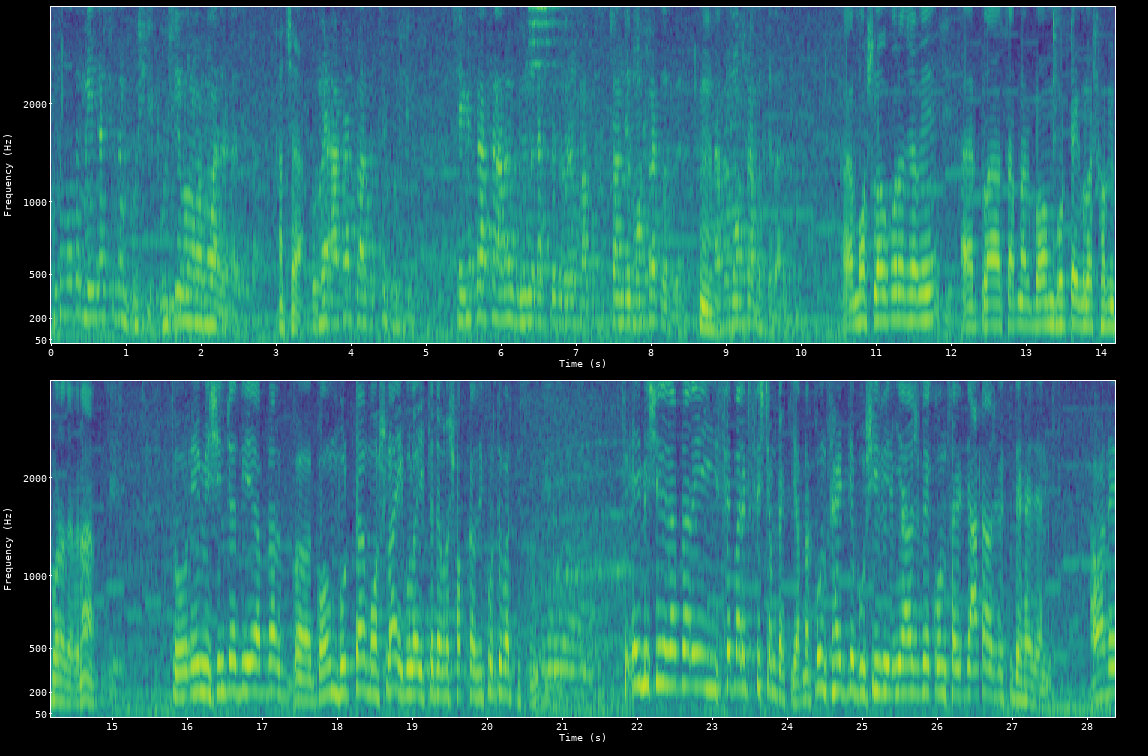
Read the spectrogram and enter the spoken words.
প্রথমত মেইন কাজটা ভুসি ভুসি এবং আমার ময়দাটা যেটা। আচ্ছা। গমের আটা প্লাস হচ্ছে ভুসি সেক্ষেত্রে আপনি আরও বিভিন্ন কাজ করতে পারেন আপনি চান যে মশলা করবেন। আপনি মশলা করতে পারবেন। মশলাও করা যাবে প্লাস আপনার গম ভুট্টা এগুলো সবই করা যাবে না? তো এই মেশিনটা দিয়ে আপনার গম ভুট্টা মশলা এগুলো ইত্যাদি আমরা সব কাজই করতে পারতেছি। তো এই মেশিনের আপনার এই সেপারেট সিস্টেমটা কি? আপনার কোন সাইড দিয়ে বসির ইয়ে আসবে কোন সাইড দিয়ে আটা আসবে একটু দেখাই দেন। আমাদের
